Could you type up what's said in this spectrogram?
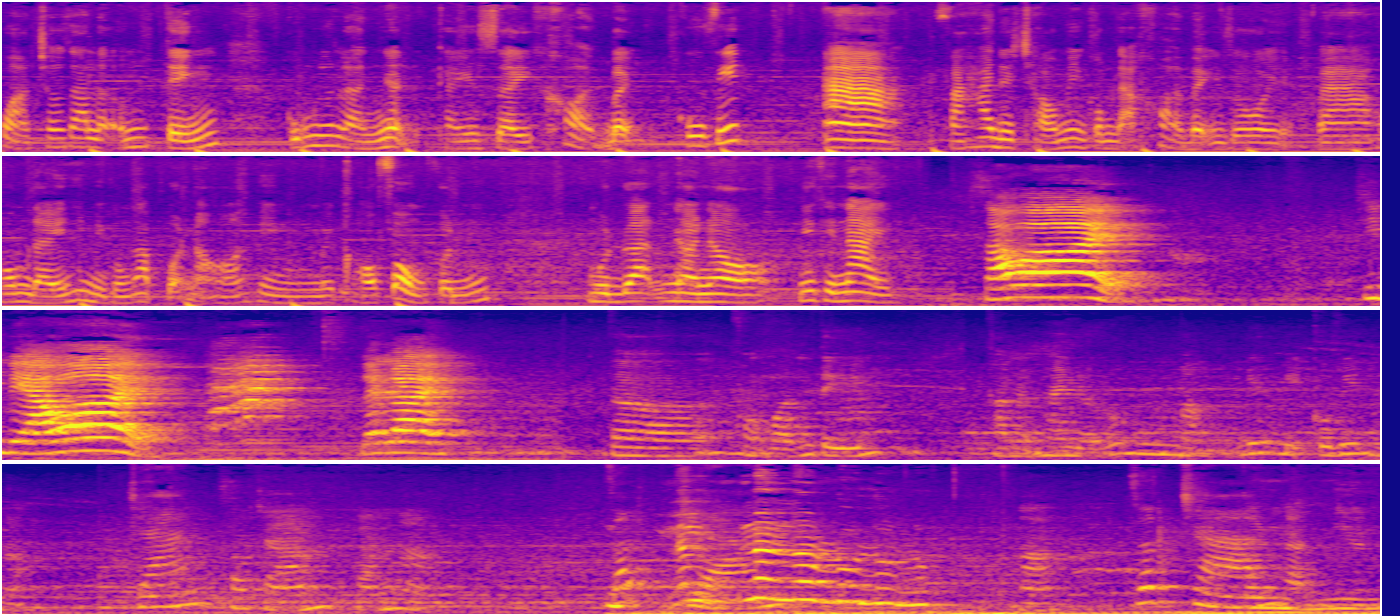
quả cho ra là âm tính cũng như là nhận cái giấy khỏi bệnh covid. À và hai đứa cháu mình cũng đã khỏi bệnh rồi và hôm đấy thì mình có gặp bọn nó mình mới có phỏng vấn một đoạn nhỏ nhỏ như thế này. Sao ơi? Chị béo ơi! Lên đây! Tờ phỏng vấn tí cảm nhận hai đứa lúc mà biết bị covid nào chán. Sao chán? Chán nào rất chán. Hả? Rất chán. Con ngạc nhiên.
